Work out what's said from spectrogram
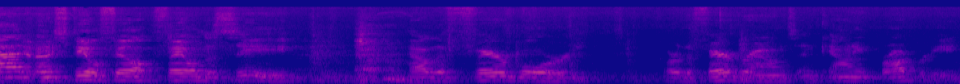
And I still fail, fail to see how the fair board or the fairgrounds and county property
